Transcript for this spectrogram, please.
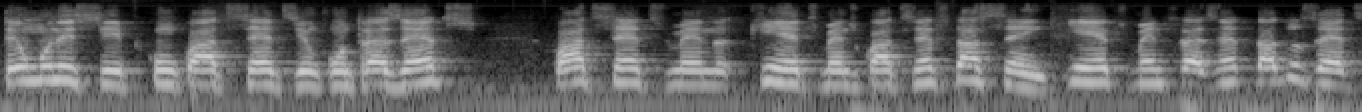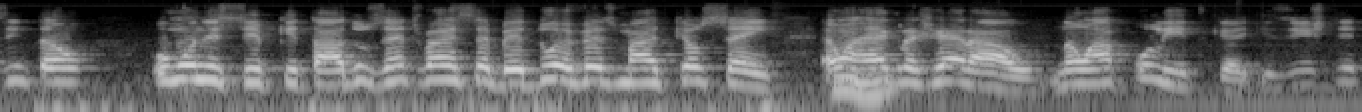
tem um município com 400 e um com 300, 400 menos 500 menos 400 dá 100, 500 menos 300 dá 200. Então, o município que está a 200 vai receber duas vezes mais do que o 100. É uma uhum. regra geral, não há política. Existe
